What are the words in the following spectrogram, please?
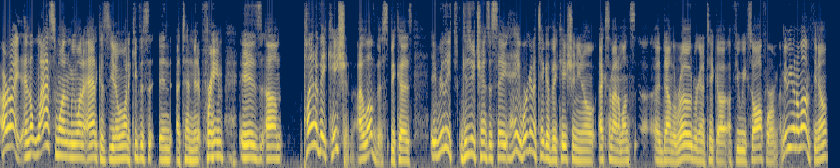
All right, and the last one we want to add, because, you know, we want to keep this in a 10 minute frame, is um, plan a vacation. I love this because it really gives you a chance to say, hey, we're going to take a vacation, you know, X amount of months uh, down the road. We're going to take a, a, few weeks off or maybe even a month, you know,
